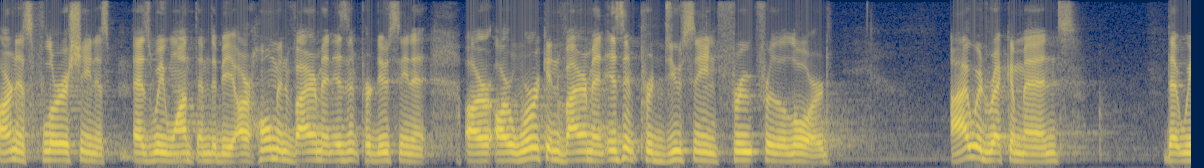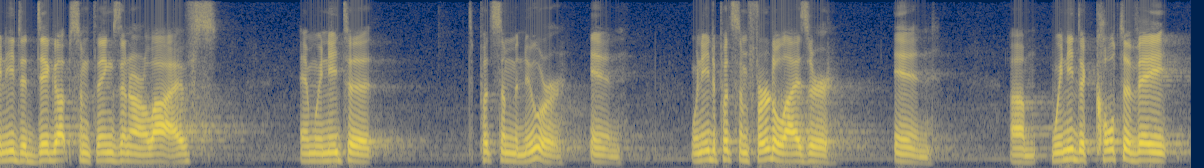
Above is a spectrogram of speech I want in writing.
aren't as flourishing as, as we want them to be. Our home environment isn't producing it. Our, our work environment isn't producing fruit for the Lord. I would recommend that we need to dig up some things in our lives and we need to, to put some manure in. We need to put some fertilizer in. Um, we need to cultivate,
